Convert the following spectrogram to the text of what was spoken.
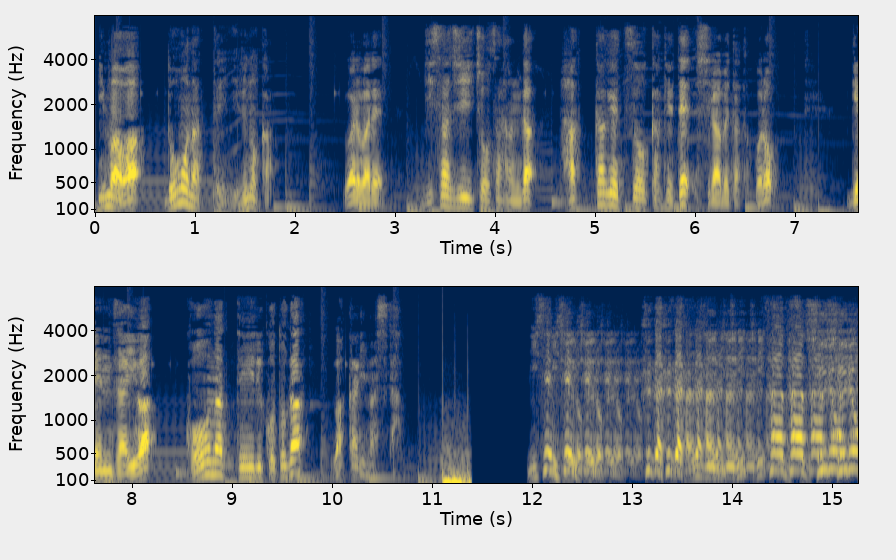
今はどうなっているのか我々、リサジー調査班が8ヶ月をかけて調べたところ、現在はこうなっていることが分かりました。2016年9月30日にサービス終了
